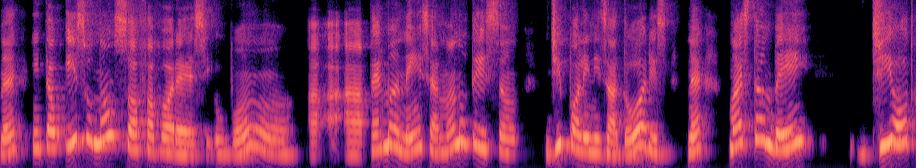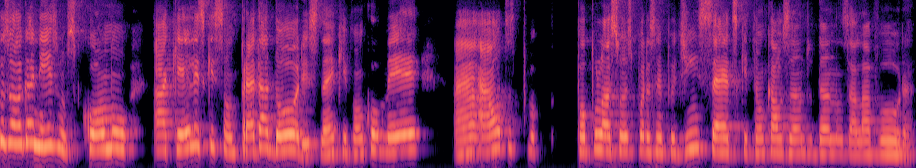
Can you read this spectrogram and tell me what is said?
né? Então, isso não só favorece o bom, a, a, permanência, a manutenção de polinizadores, né? Mas também de outros organismos, como aqueles que são predadores, né? Que vão comer altas populações, por exemplo, de insetos que estão causando danos à lavoura,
